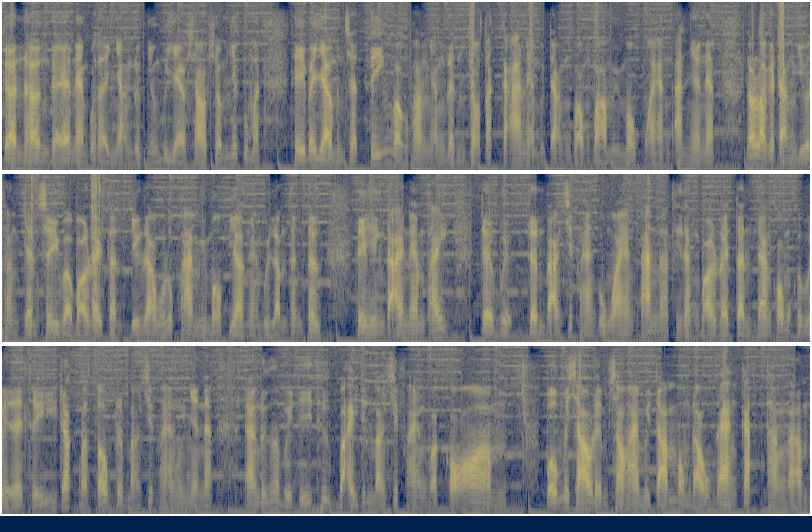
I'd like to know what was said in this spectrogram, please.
kênh hơn để anh em có thể nhận được những video sau sớm nhất của mình. Thì bây giờ mình sẽ tiến vào cái phần nhận định cho tất cả anh em cái trận vòng 31 ngoại hạng Anh nha anh em. Đó là cái trận giữa thằng Chelsea và Brighton diễn ra vào lúc 21 giờ ngày 15 tháng 4 thì hiện tại anh em thấy trên bảng xếp hạng của ngoại hạng Anh á, thì thằng Brighton đang có một cái vị trí rất là tốt trên bảng xếp hạng luôn nha anh em. Đang đứng ở vị trí thứ bảy trên bảng xếp hạng và có um, 46 điểm sau 28 vòng đấu đang cách thằng um,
